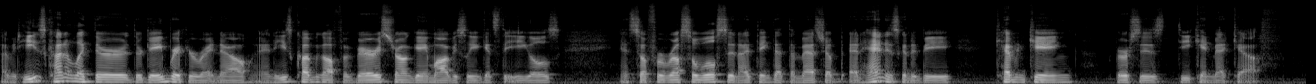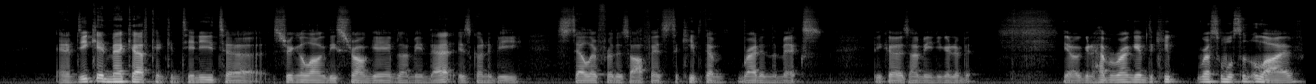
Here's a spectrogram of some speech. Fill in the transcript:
I mean, he's kind of like their their game breaker right now, and he's coming off a very strong game, obviously against the Eagles. And so for Russell Wilson, I think that the matchup at hand is going to be Kevin King versus DK Metcalf. And if DK Metcalf can continue to string along these strong games, I mean, that is going to be stellar for this offense to keep them right in the mix. Because, I mean, you're going to you know, you're going to have a run game to keep Russell Wilson alive.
